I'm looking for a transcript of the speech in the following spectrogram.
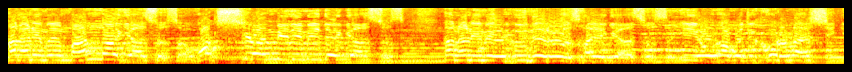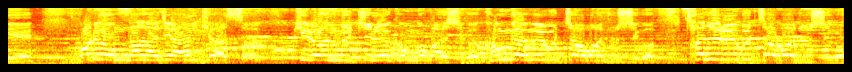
하나님을 만나게 하소서. 확실한 믿음이 되게 하소서. 하나님의 은혜로 살게 하소서. 이 아버지 코로나 시기에 어려움 당하지 않게 하소서. 필요한 물질을 공급하시고 건강을 붙잡아 주시고 자녀를 붙잡아 주시고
